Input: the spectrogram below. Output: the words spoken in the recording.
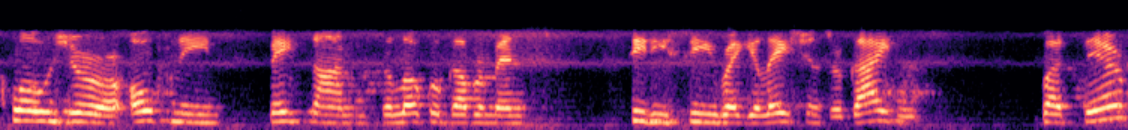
closure or opening based on the local government's CDC regulations or guidance, but they're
